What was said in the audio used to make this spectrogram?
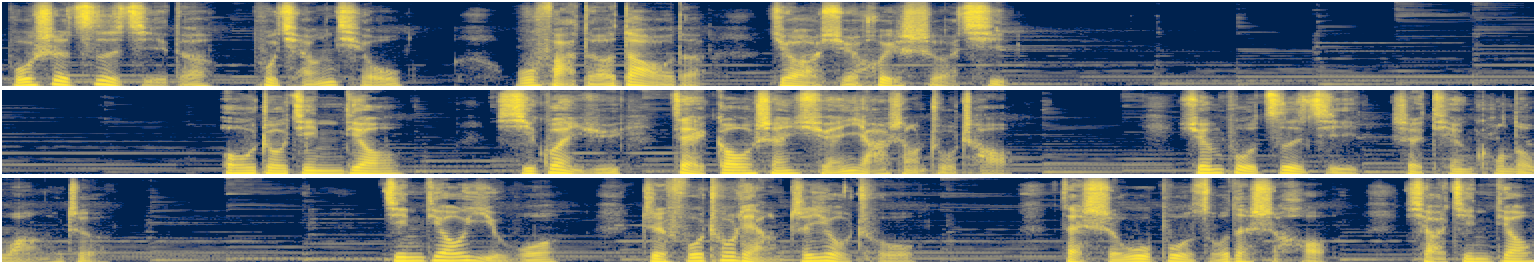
不是自己的不强求，无法得到的就要学会舍弃。欧洲金雕习惯于在高山悬崖上筑巢，宣布自己是天空的王者。金雕一窝只孵出两只幼雏，在食物不足的时候，小金雕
